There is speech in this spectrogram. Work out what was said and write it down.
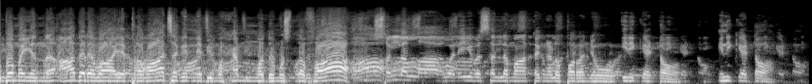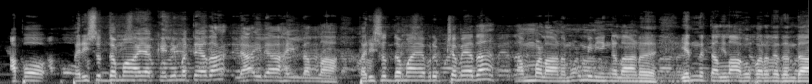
ഉപമയെന്ന് ആദരവായ പ്രവാചകൻ നബി മുഹമ്മദ് മുസ്തഫ സല്ലല്ലാഹു അലൈഹി വസല്ലമ തങ്ങൾ പറഞ്ഞു. ഇനി കേട്ടോ ഇനി കേട്ടോ. അപ്പോ പരിശുദ്ധമായ കെലിമത്തേതാ ലാ ഇലാഹ പരിശുദ്ധമായ വൃക്ഷമേതാ നമ്മളാണ് മുഅ്മിനീങ്ങളാണ്. എന്നിട്ട് അള്ളാഹു പറഞ്ഞത് എന്താ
